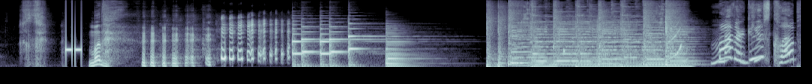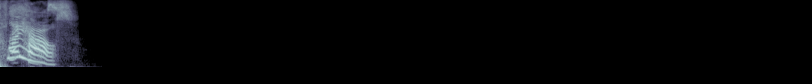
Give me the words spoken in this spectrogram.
Mother. Mother Goose Club Playhouse.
